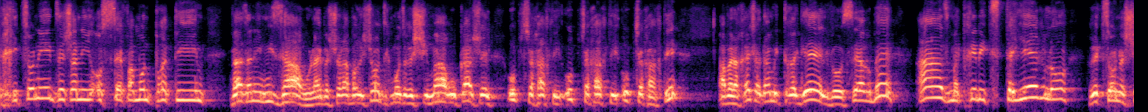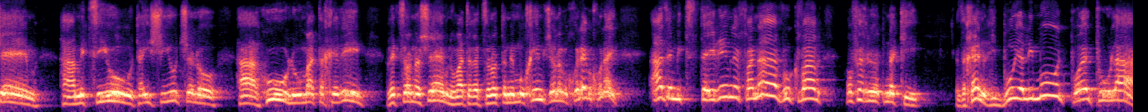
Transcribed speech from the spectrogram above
חיצונית זה שאני אוסף המון פרטים, ואז אני נזהר, אולי בשלב הראשון זה כמו איזו רשימה ארוכה של אופס, שכחתי, אופס, שכחתי, אופס, שכחתי. אבל אחרי שאדם מתרגל ועושה הרבה, אז מתחיל להצטייר לו רצון השם, המציאות, האישיות שלו, ההוא לעומת אחרים, רצון השם לעומת הרצונות הנמוכים שלו וכולי וכולי. אז הם מצטיירים לפניו והוא כבר הופך להיות נקי. אז לכן ריבוי הלימוד פועל פעולה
